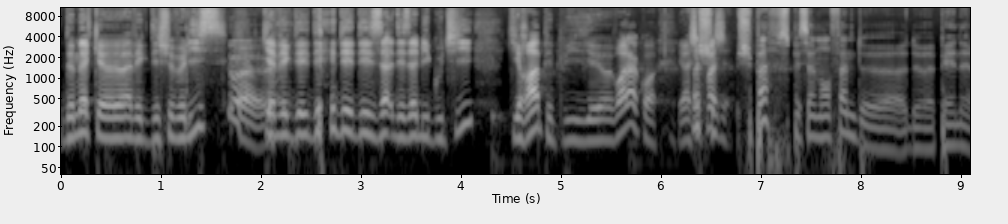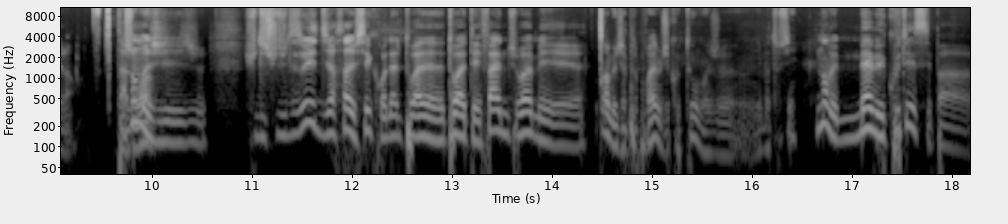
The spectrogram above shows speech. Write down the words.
de mecs euh, avec des cheveux lisses, Ouais. qui avec des, des, des, des, des habits Gucci, qui rappent, et puis euh, voilà quoi. Et à chaque je, fois, suis, je suis pas spécialement fan de, de PNL. hein. T'as le Franchement, moi, j'ai- je, je suis- suis désolé de dire ça. Je sais que Ronald, toi, toi t'es fan, tu vois, mais. Non, mais j'ai pas de problème, j'écoute tout, moi, je... y a pas de souci. Non, mais même écouter, c'est pas.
